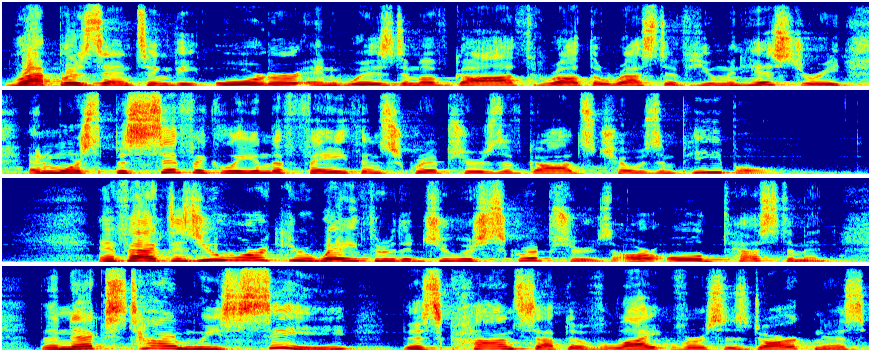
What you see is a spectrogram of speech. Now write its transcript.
representing the order and wisdom of God throughout the rest of human history, and more specifically in the faith and scriptures of God's chosen people. In fact, as you work your way through the Jewish scriptures, our Old Testament, the next time we see this concept of light versus darkness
